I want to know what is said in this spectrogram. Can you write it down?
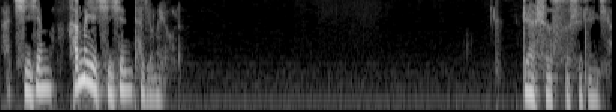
啊，起心还没有起心，它就没有了。这是事实真相。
